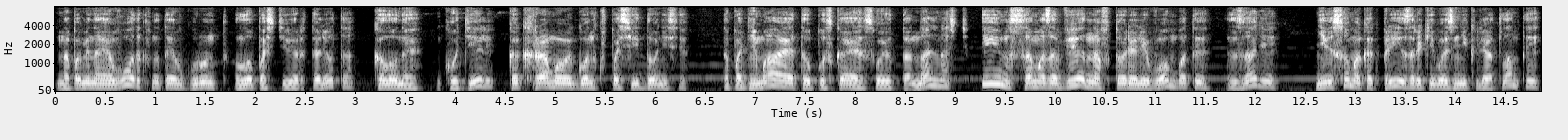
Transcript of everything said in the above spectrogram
напоминая воткнутые в грунт лопасти вертолета. Колонны гудели, как храмовый гонг в Посейдонисе то поднимая, то опуская свою тональность, им самозабвенно вторили вомбаты сзади. Невесомо, как призраки, возникли атланты,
